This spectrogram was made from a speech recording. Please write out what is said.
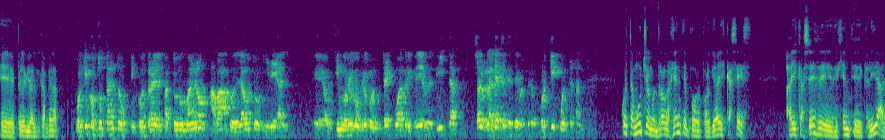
eh, previo al campeonato. ¿Por qué costó tanto encontrar el factor humano abajo del auto ideal? Eh, Agustín corrió creo con 3, 4 ingenieros de pista. Ya lo planteaste este tema, pero ¿por qué cuesta tanto? Cuesta mucho encontrar la gente por, porque hay escasez. Hay escasez de, gente de calidad.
